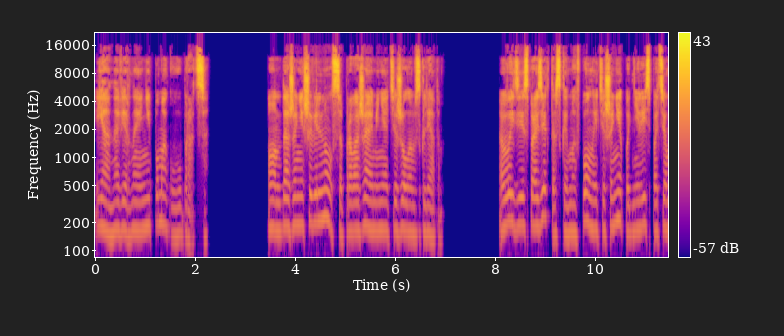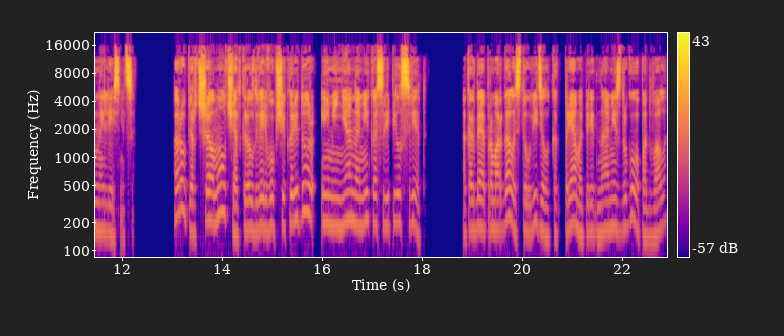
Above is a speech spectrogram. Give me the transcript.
я, наверное, не помогу убраться». Он даже не шевельнулся, провожая меня тяжелым взглядом. Выйдя из прозекторской, мы в полной тишине поднялись по темной лестнице. Руперт шел молча, открыл дверь в общий коридор, и меня на миг ослепил свет. А когда я проморгалась, то увидела, как прямо перед нами из другого подвала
